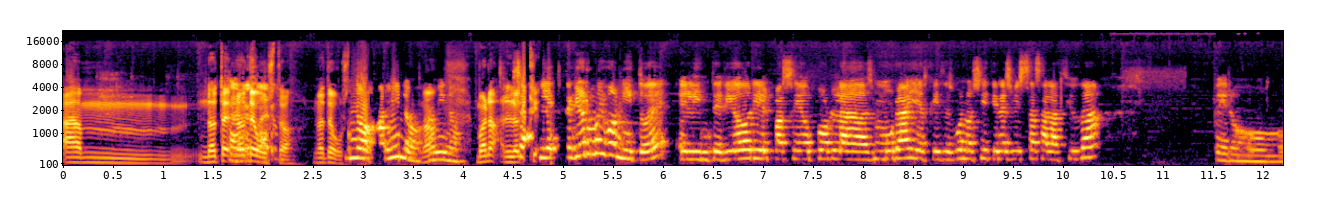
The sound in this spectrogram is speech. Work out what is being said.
no, te, no te gustó. No te gustó. No, a mí no, a mí no. Bueno, el exterior muy bonito, ¿eh? El interior y el paseo por las murallas, que dices, bueno, sí, tienes vistas a la ciudad, pero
